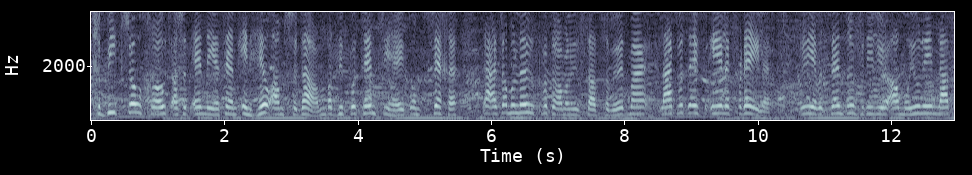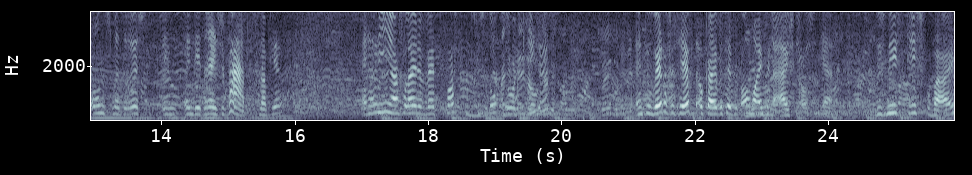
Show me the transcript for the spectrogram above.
gebied zo groot als het NDSM in heel Amsterdam, wat de potentie heeft om te zeggen, ja, het is allemaal leuk wat er allemaal in de stad gebeurt, maar laten we het even eerlijk verdelen. Jullie hebben het centrum, verdienen jullie al miljoenen in, laat ons met rust in, in dit reservaat, snap je? En tien jaar geleden werd vastgoed gestopt door de crisis. En toen werd er gezegd, oké, we zetten het allemaal even in de ijskast. Ja. Dus nu is de crisis voorbij,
